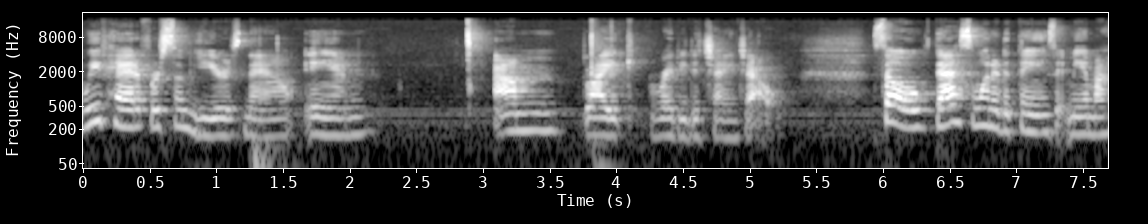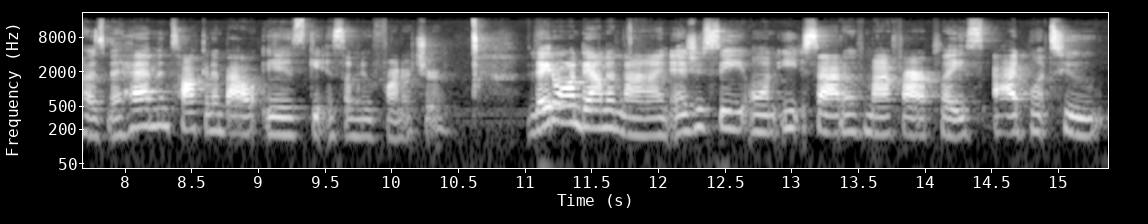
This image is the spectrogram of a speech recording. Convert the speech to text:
We've had it for some years now and I'm like ready to change out. So that's one of the things that me and my husband have been talking about is getting some new furniture. Later on down the line, as you see on each side of my fireplace, I want to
